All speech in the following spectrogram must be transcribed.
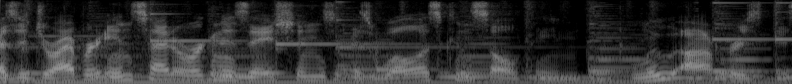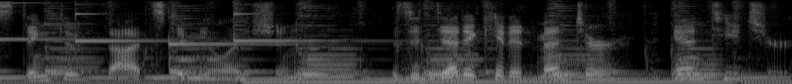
As a driver inside organizations as well as consulting, Lou offers distinctive thought stimulation, is a dedicated mentor and teacher.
